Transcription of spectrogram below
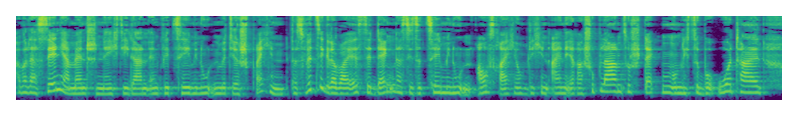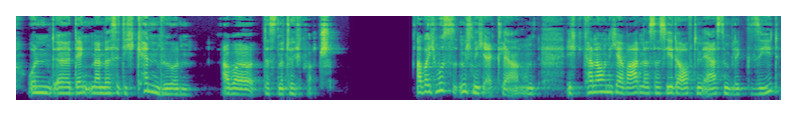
Aber das sehen ja Menschen nicht, die dann irgendwie zehn Minuten mit dir sprechen. Das Witzige dabei ist, sie denken, dass diese zehn Minuten ausreichen, um dich in eine ihrer Schubladen zu stecken, um dich zu beurteilen und äh, denken dann, dass sie dich kennen würden. Aber das ist natürlich Quatsch. Aber ich muss mich nicht erklären und ich kann auch nicht erwarten, dass das jeder auf den ersten Blick sieht.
